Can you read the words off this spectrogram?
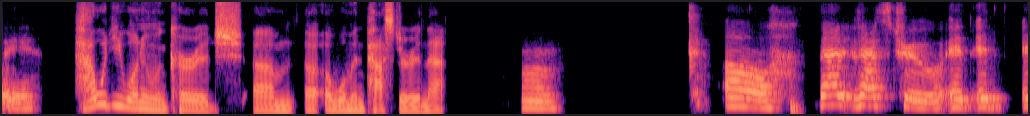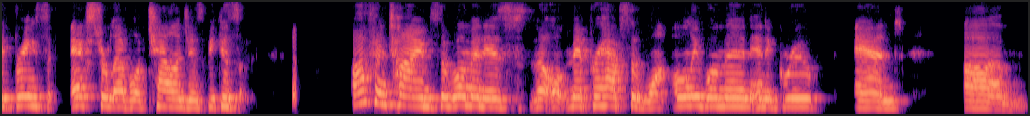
Exactly. How would you want to encourage um, a, a, woman pastor in that? Mm. Oh, that that's true. It it it brings extra level of challenges because oftentimes the woman is the, perhaps the only woman in a group and um,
